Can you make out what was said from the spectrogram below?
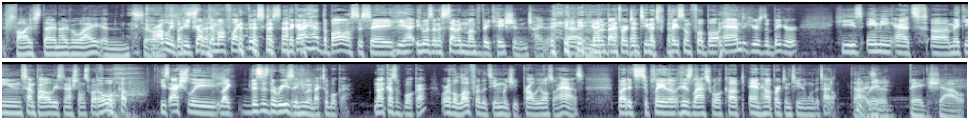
five stone overweight and sort of- Probably, but he dropped him off like this because the guy had the balls to say he had, he was on a seven month vacation in China. Uh, He went back to Argentina to play some football, and here's the bigger: he's aiming at uh, making Sampaoli's national squad for the World Oh. Cup. He's actually like this is the reason he went back to Boca, not because of Boca or the love for the team, which he probably also has, but it's to play the, his last World Cup and help Argentina win the title. That Not is really. a big shout.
